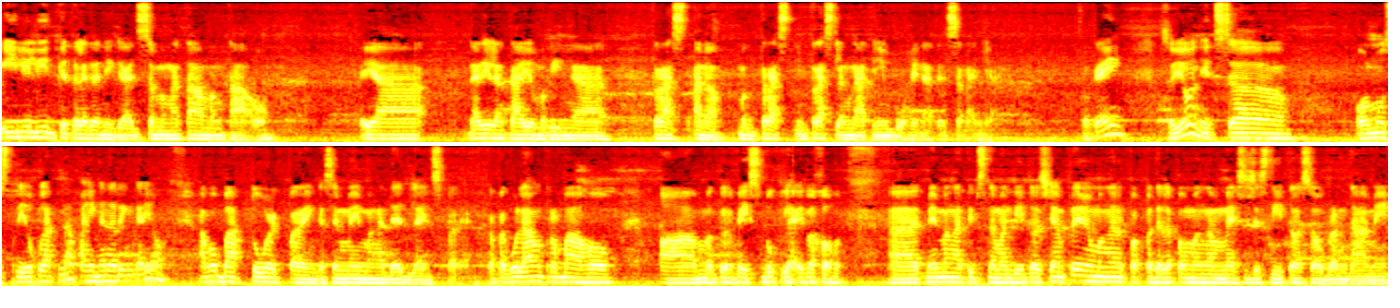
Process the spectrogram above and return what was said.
ililid ka talaga ni God sa mga tamang tao. Kaya lagi lang tayo maging uh, trust, ano, mag-trust, trust lang natin yung buhay natin sa Kanya. Okay? So yun, it's uh, almost 3 o'clock na, pahinga na rin kayo. Ako back to work pa rin kasi may mga deadlines pa rin. Kapag wala akong trabaho, uh, mag-Facebook live ako. At uh, may mga tips naman dito. Siyempre, yung mga nagpapadala pang mga messages dito, sobrang dami.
